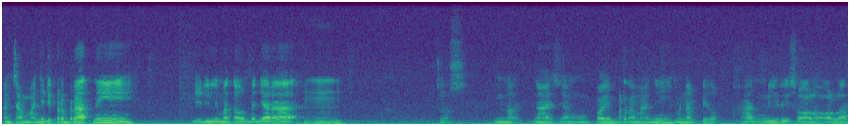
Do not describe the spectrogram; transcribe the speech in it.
ancamannya diperberat nih jadi lima tahun penjara. Hmm. terus Nah, nah, yang poin pertama ini menampilkan diri seolah-olah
